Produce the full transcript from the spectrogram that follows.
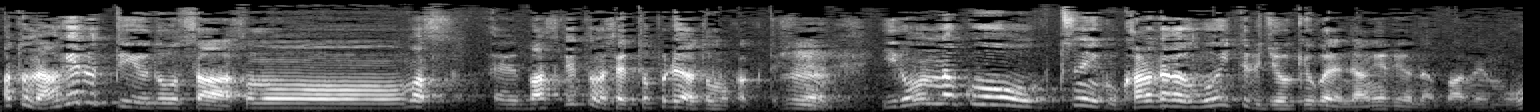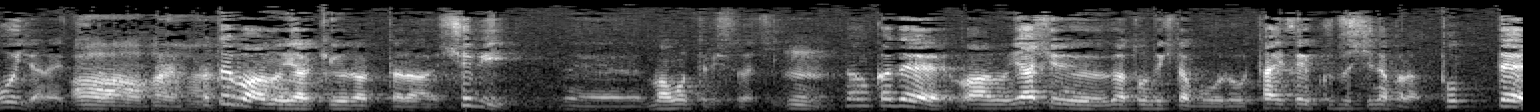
ああと投げるっていう動作そのまあえーバスケットのセットプレーはともかくとして、いろんなこう常にこう体が動いてる状況下で投げるような場面も多いじゃないですか。はいはい。例えばあの野球だったら守備、えー守ってる人たち。なんかで、まあ、あの野手が飛んできたボールを体勢崩しながら取って、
